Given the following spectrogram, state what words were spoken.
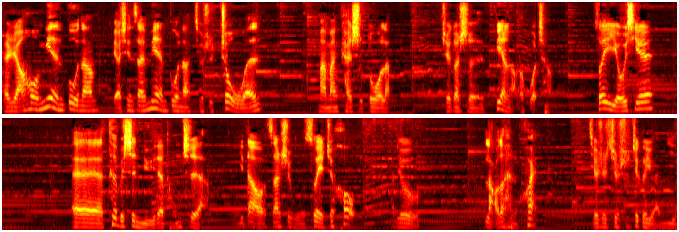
然后面部呢表现在面部呢就是皱纹慢慢开始多了，这个是变老的过程。所以有一些呃，特别是女的同志啊。一到三十五岁之后，他就老得很快，其实就是这个原因。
